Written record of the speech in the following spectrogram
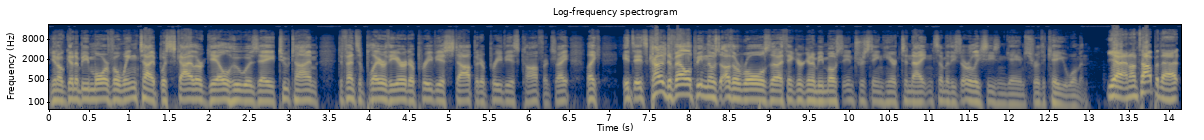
you know going to be more of a wing type with Skylar Gill, who was a two time defensive player of the year at a previous stop at a previous conference? Right, like it's it's kind of developing those other roles that I think are going to be most interesting here tonight in some of these early season games for the KU woman. Yeah, and on top of that,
